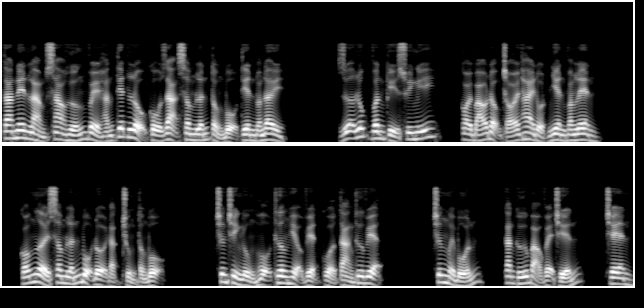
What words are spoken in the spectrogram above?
Ta nên làm sao hướng về hắn tiết lộ cổ dạ xâm lấn tổng bộ tiên đoán đây? Giữa lúc Vân Kỳ suy nghĩ, coi báo động chói tai đột nhiên vang lên. Có người xâm lấn bộ đội đặc trùng tổng bộ. Chương trình ủng hộ thương hiệu Việt của Tàng Thư Viện. Chương 14, căn cứ bảo vệ chiến, trên.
